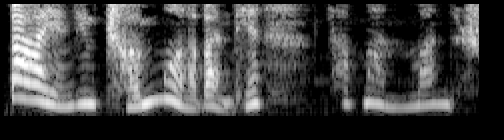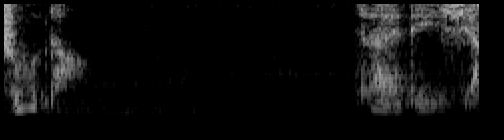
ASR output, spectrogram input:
大眼睛沉默了半天，才慢慢的说道：“在地下。”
